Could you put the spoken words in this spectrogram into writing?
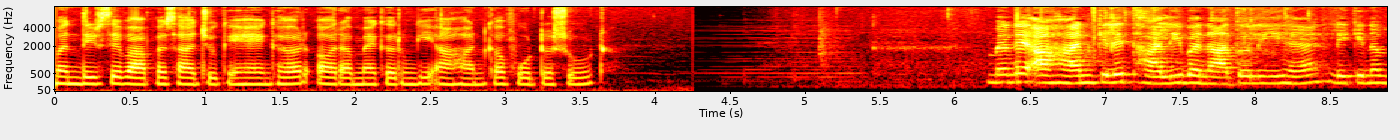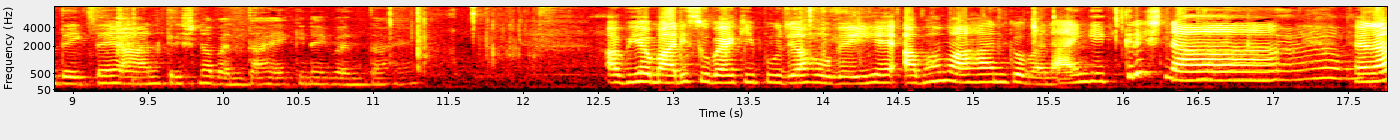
मंदिर से वापस आ चुके हैं घर और अब मैं करूँगी आहान का फ़ोटोशूट मैंने आहान के लिए थाली बना तो ली है लेकिन अब देखते हैं आहान कृष्णा बनता है कि नहीं बनता है। अभी हमारी सुबह की पूजा हो गई है अब हम आहान को बनाएँगे कृष्णा। है ना?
